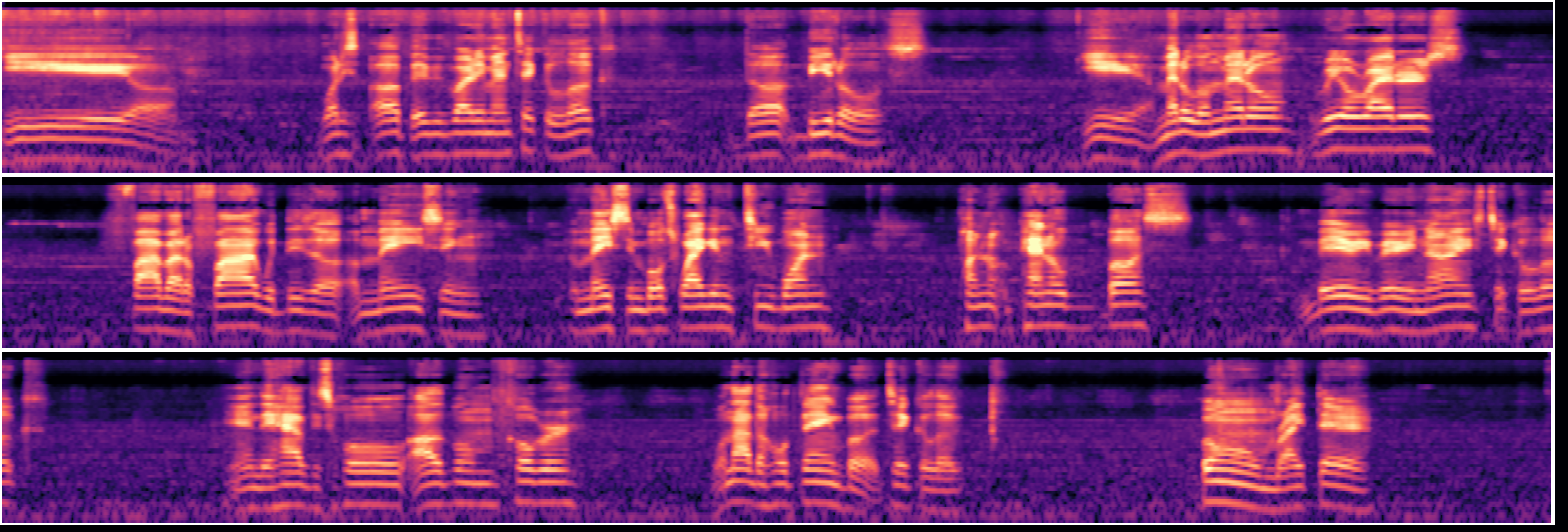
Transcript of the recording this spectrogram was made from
Yeah. What is up, everybody, man? Take a look. The Beatles. Yeah. Metal on metal. Real riders. Five out of five with this uh, amazing, amazing Volkswagen T1 panel, panel bus. Very, very nice. Take a look. And they have this whole album cover well not the whole thing but take a look. Boom right there.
